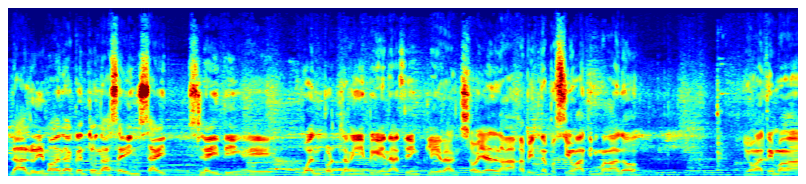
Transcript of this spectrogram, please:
lalo yung mga nagantong nasa inside sliding eh one port lang ibigay natin clearance. So yan nakakabit na boss yung ating mga ano yung ating mga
